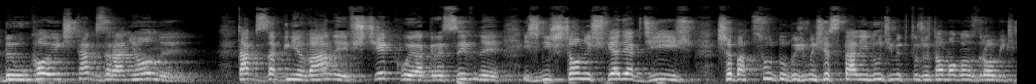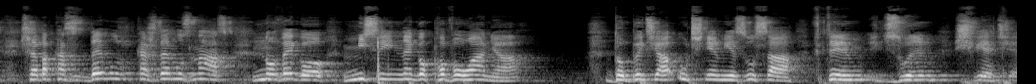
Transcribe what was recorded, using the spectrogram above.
By ukoić tak zraniony, tak zagniewany, wściekły, agresywny i zniszczony świat jak dziś, trzeba cudu, byśmy się stali ludźmi, którzy to mogą zrobić. Trzeba każdemu, każdemu z nas nowego, misyjnego powołania do bycia uczniem Jezusa w tym złym świecie.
